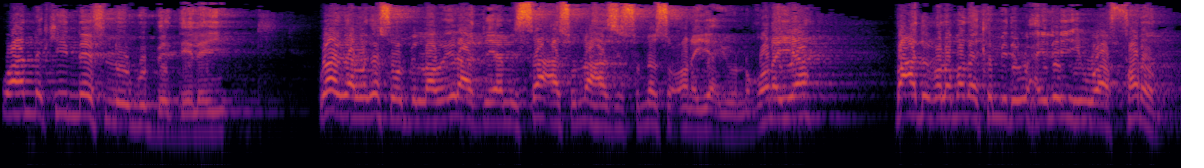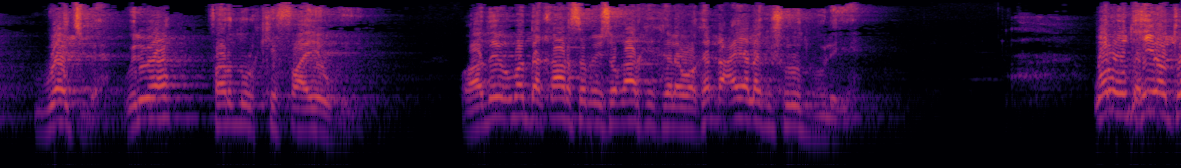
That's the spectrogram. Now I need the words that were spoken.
waana kii neef loogu bedelay. Waagaa laga soo bilaabo ilaa qiyaami saaca sunnahaasi sunno soconaya ayuu noqonayaa bacdi culammada ka mida waxay leeyihiin waa farad waajiba weliba fardul kifaaya wey oo hadday qaar samayso qaarka kale waa ka dhacaya laakiin shuruud buu leeyahay. Waludxiyatu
